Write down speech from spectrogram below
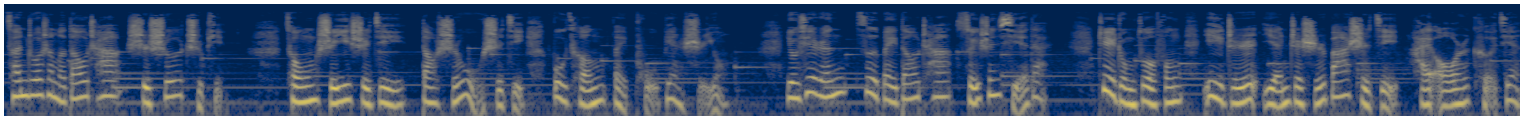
餐桌上的刀叉是奢侈品，从十一世纪到十五世纪不曾被普遍使用。有些人自备刀叉随身携带，这种作风一直沿着十八世纪还偶尔可见。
